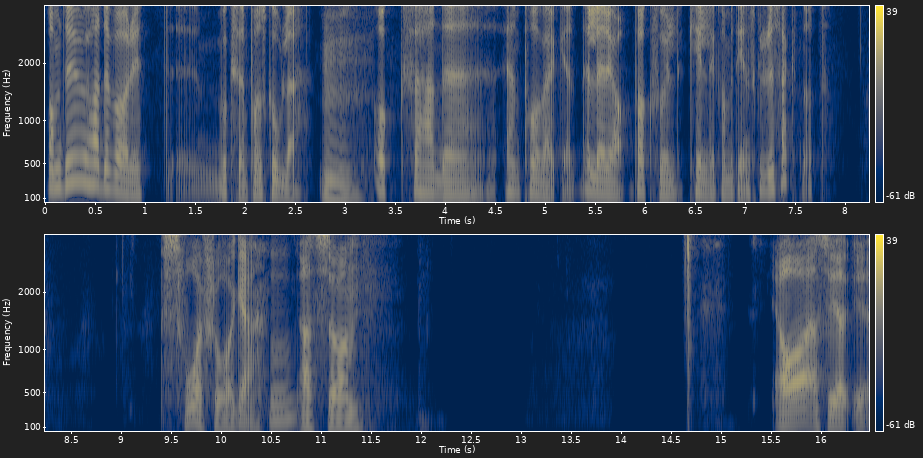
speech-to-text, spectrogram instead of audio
Om du hade varit eh, vuxen på en skola Mm. och så hade en påverkad, eller ja, bakfull kille kommit in, skulle du sagt något? Svår fråga. Mm. Alltså... Ja, alltså jag, jag...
